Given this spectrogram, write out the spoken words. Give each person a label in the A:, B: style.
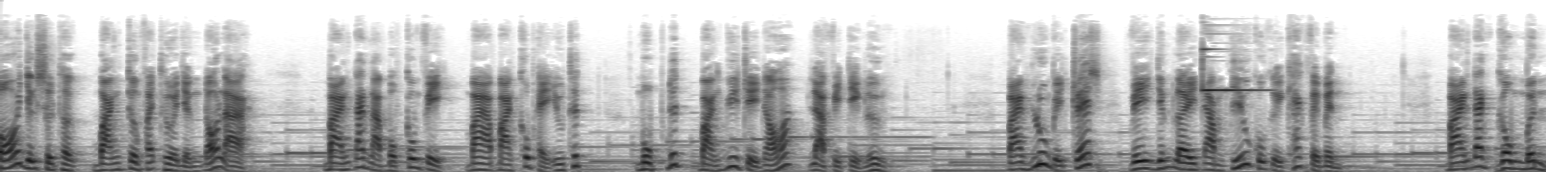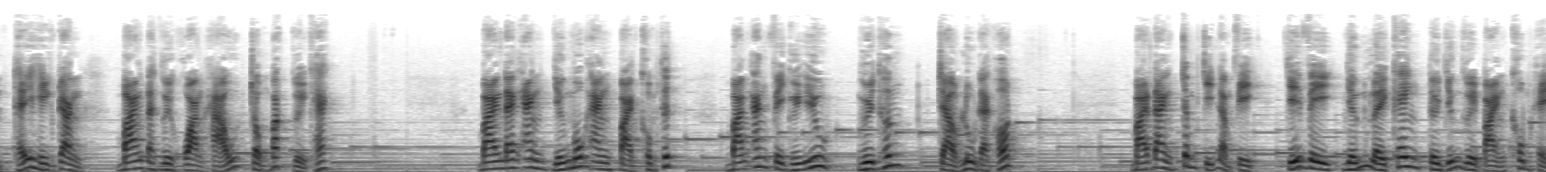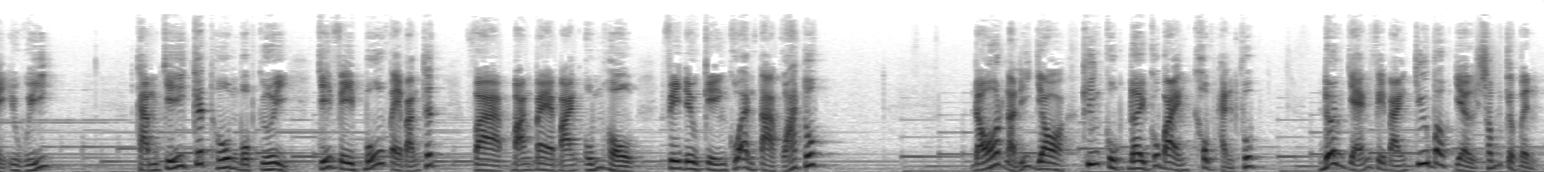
A: Có những sự thật bạn cần phải thừa nhận đó là bạn đang làm một công việc mà bạn không hề yêu thích. Mục đích bạn duy trì nó là vì tiền lương. Bạn luôn bị stress vì những lời đàm tiếu của người khác về mình. Bạn đang gồng mình thể hiện rằng bạn là người hoàn hảo trong mắt người khác. Bạn đang ăn những món ăn bạn không thích. Bạn ăn vì người yêu, người thân, trào lưu đang hot. Bạn đang chăm chỉ làm việc chỉ vì những lời khen từ những người bạn không hề yêu quý. Thậm chí kết hôn một người chỉ vì bố mẹ bạn thích và bạn bè bạn ủng hộ vì điều kiện của anh ta quá tốt. Đó là lý do khiến cuộc đời của bạn không hạnh phúc. Đơn giản vì bạn chưa bao giờ sống cho mình.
